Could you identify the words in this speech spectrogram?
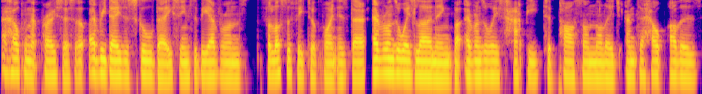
helping that process. Uh, every day is a school day seems to be everyone's philosophy to a point is there everyone's always learning but everyone's always happy to pass on knowledge and to help others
